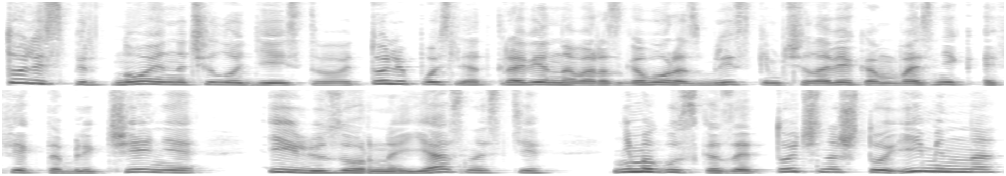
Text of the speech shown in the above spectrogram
То ли спиртное начало действовать, то ли после откровенного разговора с близким человеком возник эффект облегчения и иллюзорной ясности, Не могу сказать точно, что именно,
